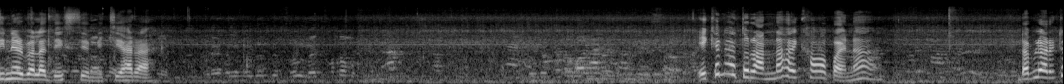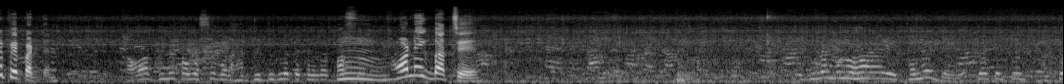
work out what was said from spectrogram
দিনের বেলা দেখছি আমি চেহারা। এখানে এত রান্না হয় খাওয়া পায় না। ডাবলু আরেকটা পেপার দেন। অনেক বাচ্চে মনে হয় একটু একটু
